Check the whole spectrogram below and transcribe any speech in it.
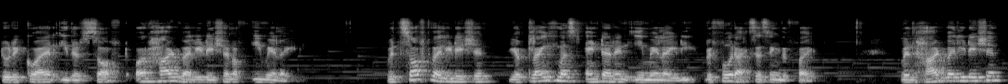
to require either soft or hard validation of email ID. With soft validation, your client must enter an email ID before accessing the file. With hard validation,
